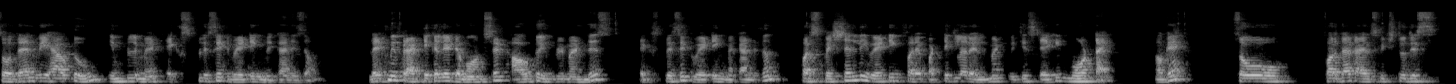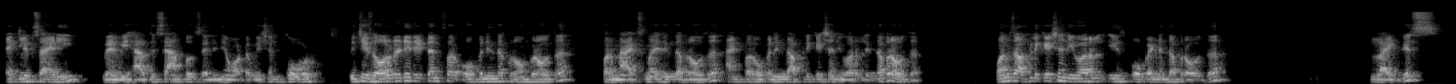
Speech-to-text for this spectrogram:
So then we have to implement explicit waiting mechanism. Let me practically demonstrate how to implement this explicit waiting mechanism for specially waiting for a particular element which is taking more time. Okay. So for that, I'll switch to this Eclipse IDE where we have the sample Selenium automation code, which is already written for opening the Chrome browser, for maximizing the browser, and for opening the application URL in the browser. Once application URL is opened in the browser, like this,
